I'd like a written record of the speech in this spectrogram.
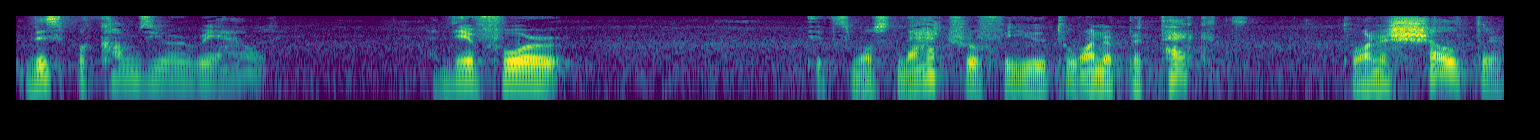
This becomes your reality. And therefore, it's most natural for you to want to protect, to want to shelter.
